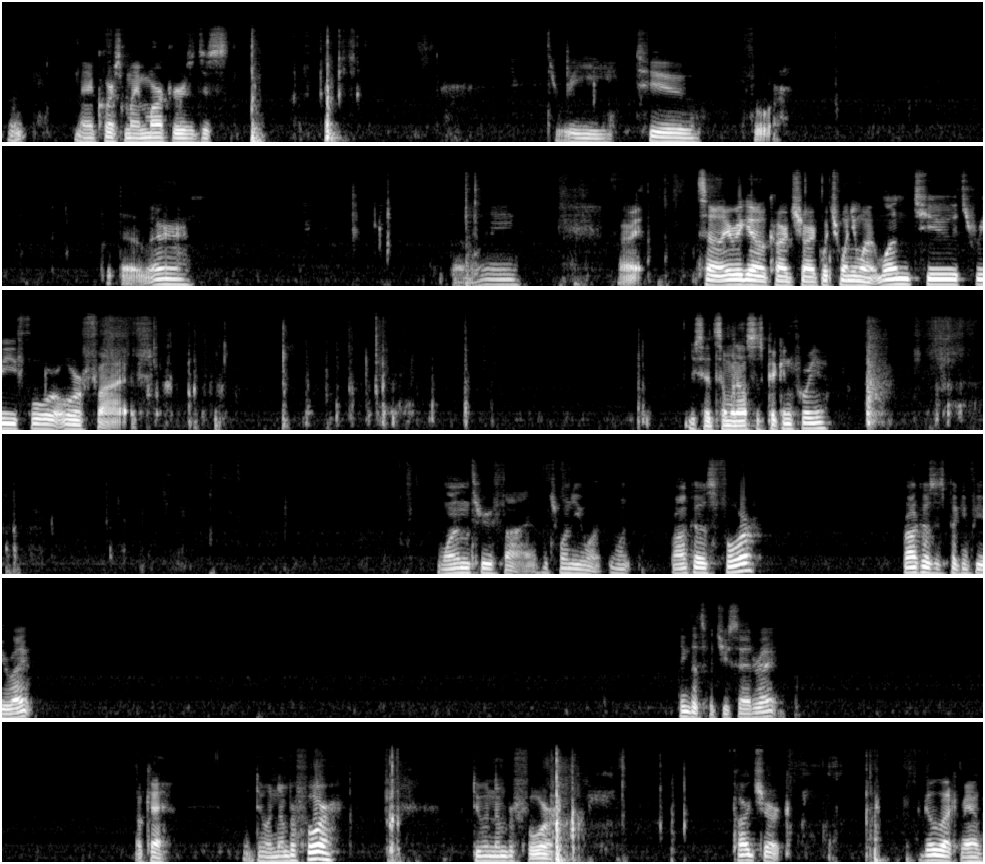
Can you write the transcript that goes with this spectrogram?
And of course my markers just three, two, four. Put that there. Put that away. All right. So here we go, Card Shark. Which one you want? One, two, three, four, or five? You said someone else is picking for you? One through five. Which one do you want? You want Broncos four? Broncos is picking for you, right? I think that's what you said, right? Okay. Doing number four. Doing number four. Card Shark. Good luck, man.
